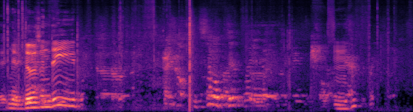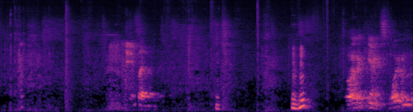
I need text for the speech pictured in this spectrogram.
It does indeed. Well, I can't exploit him.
